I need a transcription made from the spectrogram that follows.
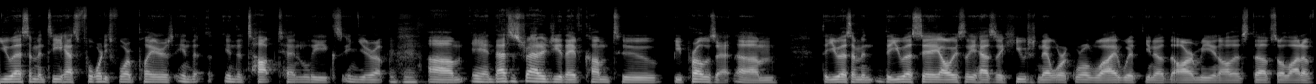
USMNT has 44 players in the in the top 10 leagues in Europe, mm-hmm. um, and that's a strategy they've come to be pros at. Um, the US, I mean, the USA obviously has a huge network worldwide with you know the army and all that stuff. So a lot of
